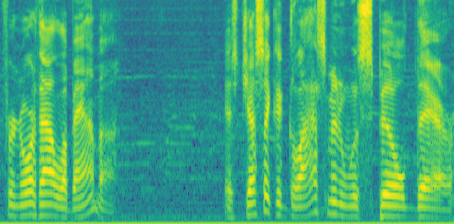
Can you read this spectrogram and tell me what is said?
for North Alabama as Jessica Glassman was spilled there.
